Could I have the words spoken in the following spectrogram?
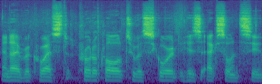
and I request protocol to escort His Excellency.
